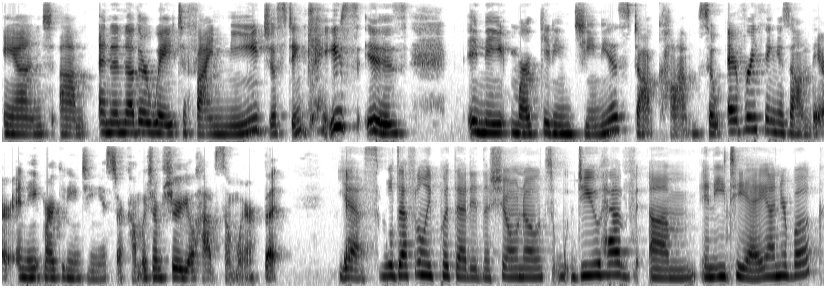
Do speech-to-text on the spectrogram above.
And um, and another way to find me, just in case, is innatemarketinggenius.com. So everything is on there, innatemarketinggenius.com, which I'm sure you'll have somewhere. But yeah. yes, we'll definitely put that in the show notes. Do you have um, an ETA on your book?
